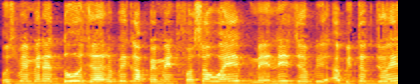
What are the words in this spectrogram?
उसमें मेरा दो हज़ार रुपये का पेमेंट फंसा हुआ है। मैंने जब अभी तक जो है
